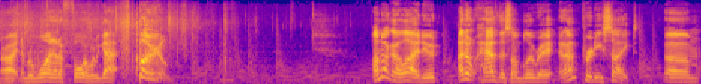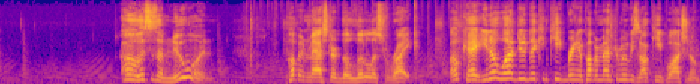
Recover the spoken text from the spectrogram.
All right, number one out of four. What do we got? Boom! I'm not gonna lie, dude. I don't have this on Blu-ray, and I'm pretty psyched. Um. Oh, this is a new one. Puppet Master: The Littlest Reich. Okay, you know what, dude? They can keep bringing Puppet Master movies, and I'll keep watching them.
